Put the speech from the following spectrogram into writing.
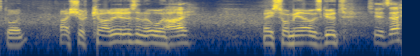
It's gone. That's your car there, isn't it, Owen? Aye. Nice one, mate. That was good. Cheers, eh?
